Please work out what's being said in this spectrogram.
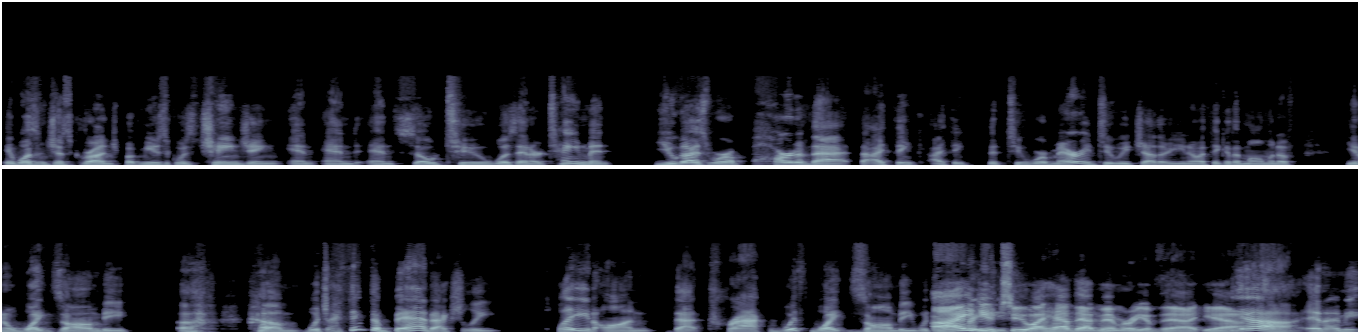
it wasn't just grunge, but music was changing and and and so too was entertainment. You guys were a part of that. I think I think the two were married to each other. You know, I think of the moment of, you know, White Zombie, uh, um, which I think the band actually played on that track with White Zombie. Which I crazy. do too. I have that memory of that. Yeah. Yeah, and I mean,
